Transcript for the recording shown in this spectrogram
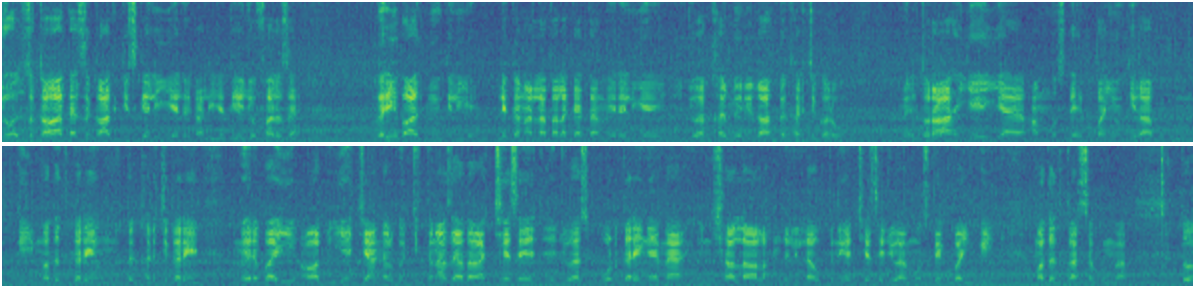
जो ज़क़़त है, ज़क़़त किसके लिए निकाली जाती है, जो फ़र्ज़ है। गरीब आदमियों के लिए। लेकिन अल्लाह ताला कहता है, मेरे लिए जो है मेरी राह पे खर्च करो। तो राह यही है, हम मुस्तक भाइयों की राह की मदद करें, उन पर खर्च करें। मेरे भाई, आप ये चैनल को जितना ज़्यादा अच्छे से जो है सपोर्ट करेंगे, मैं इन अल्हम्दुलिल्लाह, उतने अच्छे से जो है मुस्तक भाई की मदद कर सकूँगा। तो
